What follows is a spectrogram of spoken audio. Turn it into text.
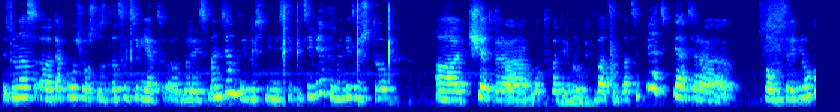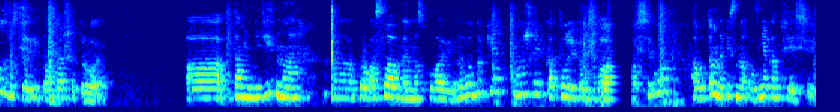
То есть у нас э, так получилось, что с 20 лет э, были респонденты и до 75 лет, и мы видим, что а, четверо вот в этой группе 20-25, пятеро условно среднего возраста и постарше трое. А, там не видно, а, православные у нас половина выборки нашей, католиков два всего, а вот там написано вне конфессии.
